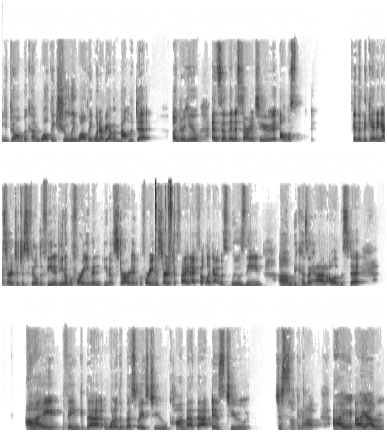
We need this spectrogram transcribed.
you don't become wealthy truly wealthy whenever you have a mountain of debt under you and so then it started to it almost in the beginning, I started to just feel defeated. You know, before I even, you know, started, before I even started the fight, I felt like I was losing um, because I had all of this debt. I think that one of the best ways to combat that is to just suck it up. I, I, um,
